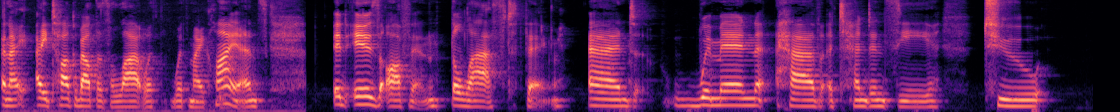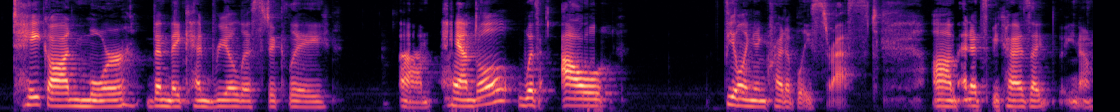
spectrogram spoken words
and I, I talk about this a lot with with my clients. It is often the last thing. And women have a tendency to take on more than they can realistically um, handle without feeling incredibly stressed. Um, and it's because I, you know,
